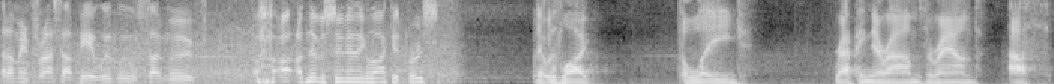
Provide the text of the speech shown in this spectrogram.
And I mean, for us up here, we, we were so moved. I- I've never seen anything like it, Bruce. It was like the league wrapping their arms around us.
